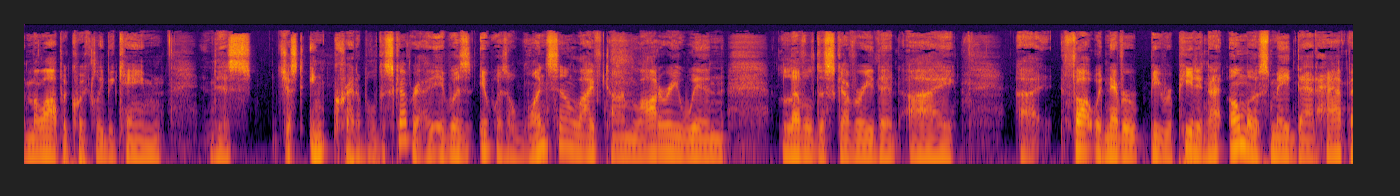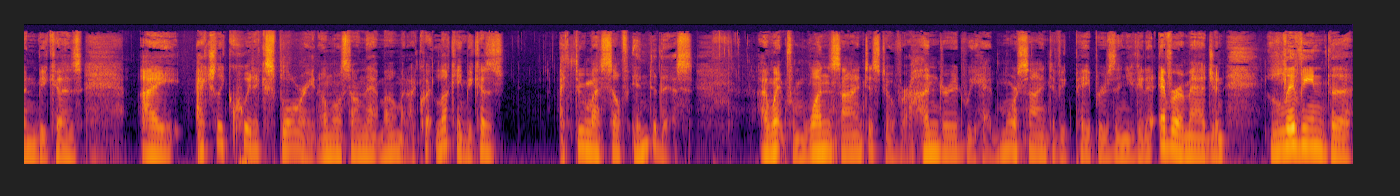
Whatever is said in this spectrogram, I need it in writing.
Malapa quickly became this just incredible discovery. It was it was a once in a lifetime lottery win level discovery that I uh, thought would never be repeated, and I almost made that happen because I actually quit exploring almost on that moment. I quit looking because I threw myself into this. I went from one scientist over a hundred. We had more scientific papers than you could ever imagine, living the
